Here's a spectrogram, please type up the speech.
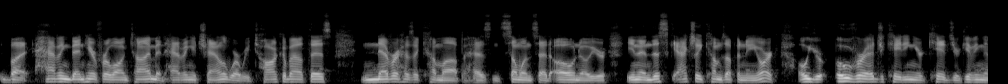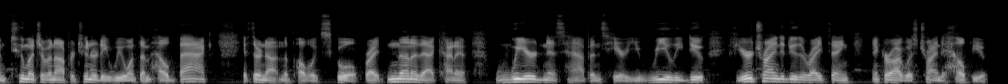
but having been here for a long time and having a channel where we talk about this, never has it come up. Has someone said, "Oh no, you're," you know, and this actually comes up in New York. Oh, you're over-educating your kids. You're giving them too much of an opportunity. We want them held back if they're not in the public school, right? None of that kind of weirdness happens here. You really do. If you're trying to do the right thing, Nicaragua is trying to help you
